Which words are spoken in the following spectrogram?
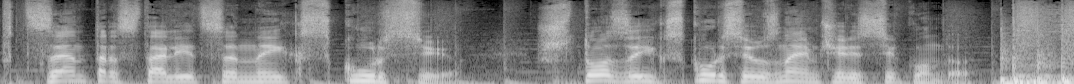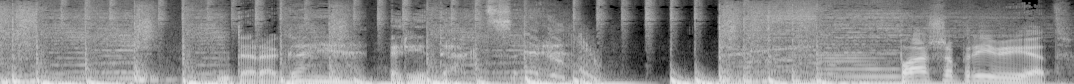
в центр столицы на экскурсию. Что за экскурсия, узнаем через секунду. Дорогая редакция. Паша, привет.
